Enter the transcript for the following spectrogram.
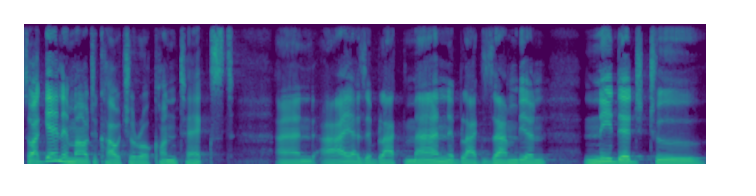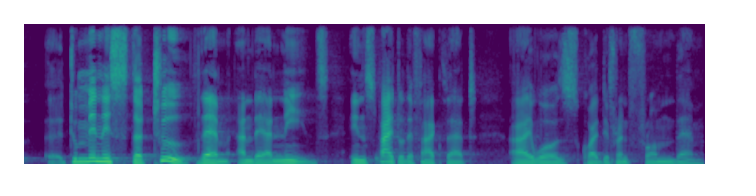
So, again, a multicultural context. And I, as a black man, a black Zambian, needed to to minister to them and their needs, in spite of the fact that I was quite different from them.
